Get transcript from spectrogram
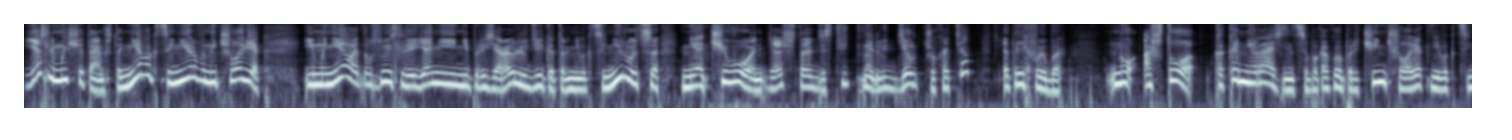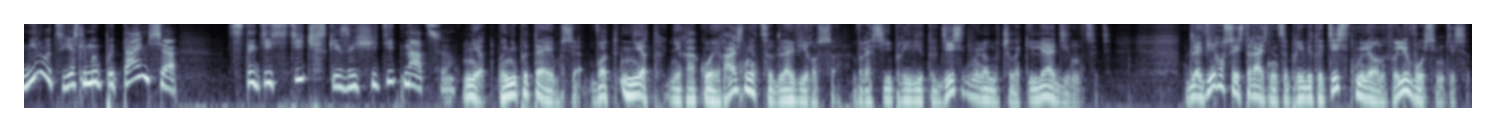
Если мы считаем, что невакцинированный человек, и мне в этом смысле, я не, не презираю людей, которые не вакцинируются ни от чего. Я считаю, действительно, люди делают, что хотят, это их выбор. Ну, а что, какая мне разница, по какой причине человек не вакцинируется, если мы пытаемся статистически защитить нацию. Нет, мы не пытаемся. Вот нет никакой разницы для вируса. В России привито 10 миллионов человек или 11. Для вируса есть разница, привито 10 миллионов или 80.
